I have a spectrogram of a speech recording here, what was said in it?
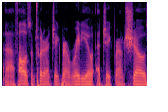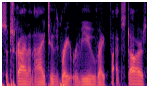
Uh, follow us on Twitter at Jake Brown Radio, at Jake Brown Show. Subscribe on iTunes, rate, review, rate five stars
